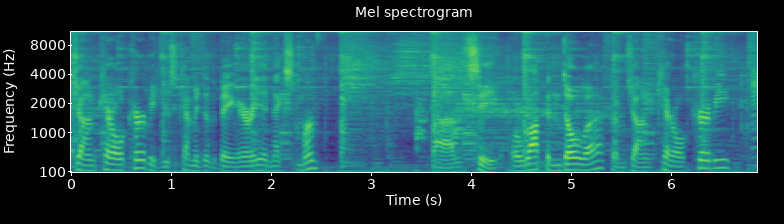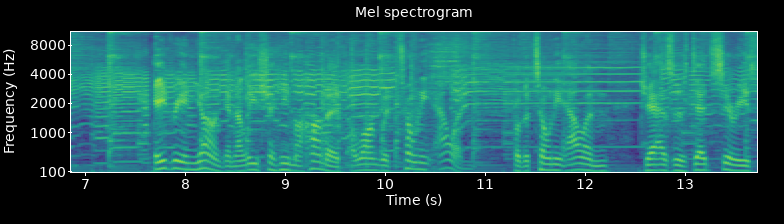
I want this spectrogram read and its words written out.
John Carroll Kirby, who's coming to the Bay Area next month. Uh, let's see, Oropendola from John Carroll Kirby. Adrian Younge and Ali Shaheed Muhammad, along with Tony Allen, for the Tony Allen Jazz is Dead Series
